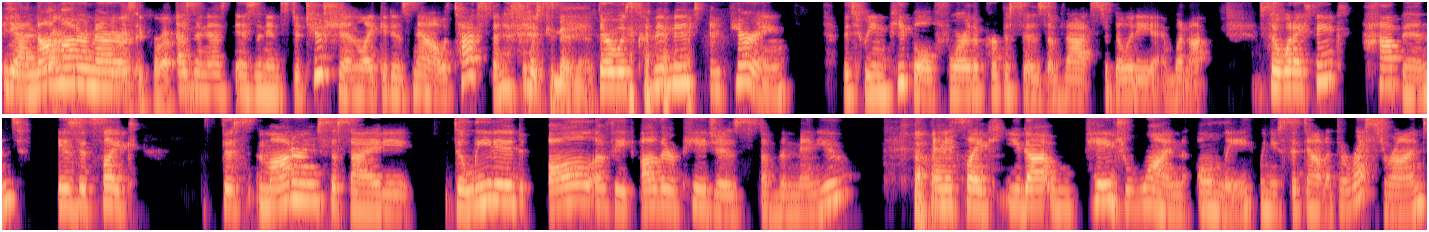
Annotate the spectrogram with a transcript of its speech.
Yeah, not correct- modern marriage correct as an as, as an institution like it is now with tax benefits commitment there was commitment and pairing between people for the purposes of that stability and whatnot. So, what I think happened is it's like this modern society deleted all of the other pages of the menu. and it's like you got page one only when you sit down at the restaurant,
